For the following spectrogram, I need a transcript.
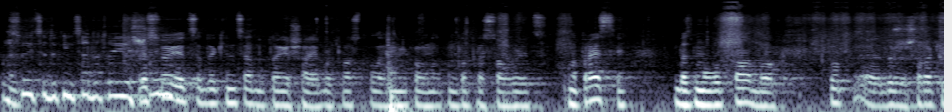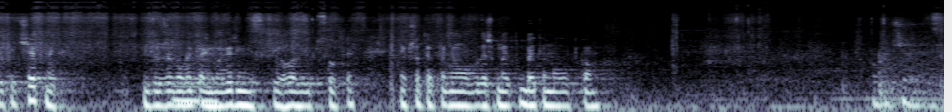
Пресується до кінця до тої шайби. Пресується до кінця до тої шайби, просто легенько воно там допресовується на пресі без молотка, бо тут е, дуже широкий підшипник, дуже велика ймовірність його зіпсути, якщо ти по ньому будеш бити молотком. Получається,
